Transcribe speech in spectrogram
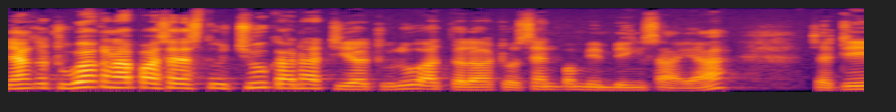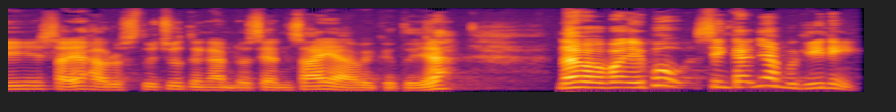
Yang kedua kenapa saya setuju karena dia dulu adalah dosen pembimbing saya. Jadi saya harus setuju dengan dosen saya begitu ya. Nah, Bapak Ibu, singkatnya begini.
